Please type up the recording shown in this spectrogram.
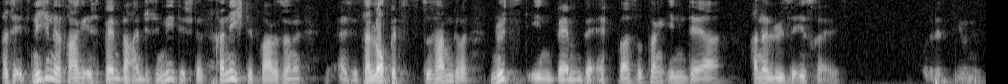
Also jetzt nicht in der Frage, ist Bembe antisemitisch? Das kann nicht die Frage, sondern, also salopp jetzt zusammengefasst, nützt Ihnen Bembe etwas sozusagen in der Analyse Israels? Oder des?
